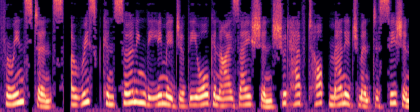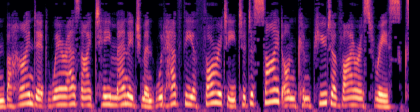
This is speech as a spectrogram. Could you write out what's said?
For instance, a risk concerning the image of the organization should have top management decision behind it whereas IT management would have the authority to decide on computer virus risks.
